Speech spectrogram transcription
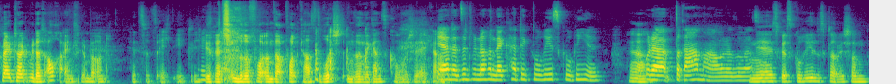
vielleicht sollten wir das auch einführen bei uns. Jetzt wird es echt eklig. Unsere, unser Podcast rutscht in so eine ganz komische Ecke. Ja, dann sind wir noch in der Kategorie skurril. Ja. Oder Drama oder sowas. Nee, sk- skurril ist, glaube ich, schon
